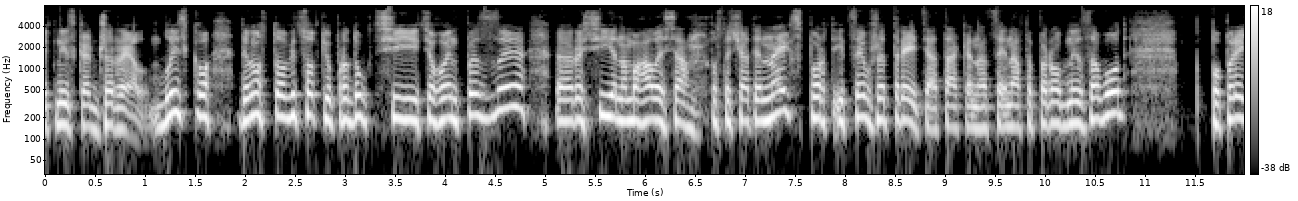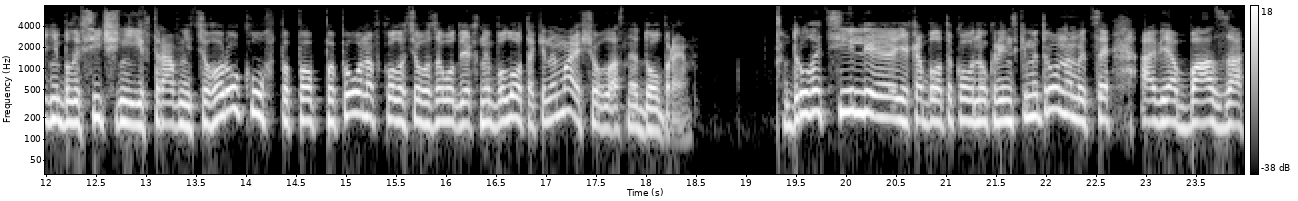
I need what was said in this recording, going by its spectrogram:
стверджують низка джерел. Близько 90% продукції цього НПЗ е, Росія намагалася постачати на експорт, і це вже третя атака на цей нафтопереробний завод. Попередні були в січні і в травні цього року. ППО навколо цього заводу як не було, так і немає, що власне добре. Друга ціль, е, яка була атакована українськими дронами, це авіабаза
